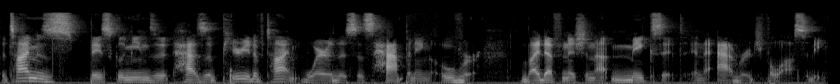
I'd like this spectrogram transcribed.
The time is basically means it has a period of time where this is happening over. By definition, that makes it an average velocity.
